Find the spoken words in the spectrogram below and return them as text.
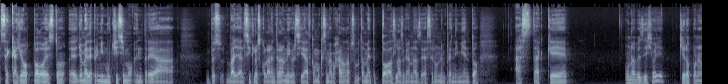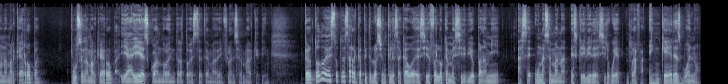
se cayó todo esto. Eh, yo me deprimí muchísimo. Entré a, pues vaya, al ciclo escolar, entré a la universidad, como que se me bajaron absolutamente todas las ganas de hacer un emprendimiento. Hasta que una vez dije, oye, quiero poner una marca de ropa. Puse la marca de ropa y ahí es cuando entra todo este tema de influencer marketing. Pero todo esto, toda esta recapitulación que les acabo de decir fue lo que me sirvió para mí hace una semana escribir y decir, güey, Rafa, ¿en qué eres bueno?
